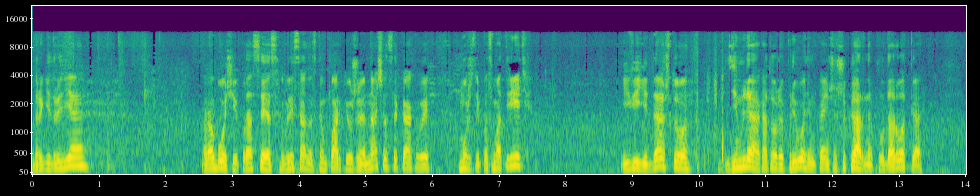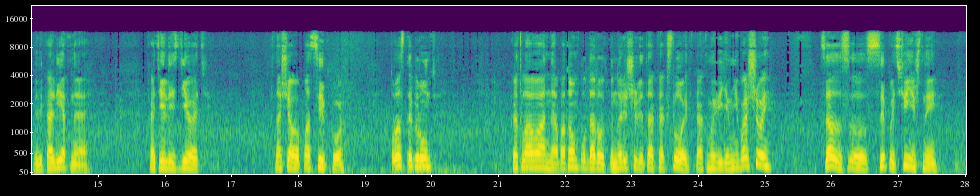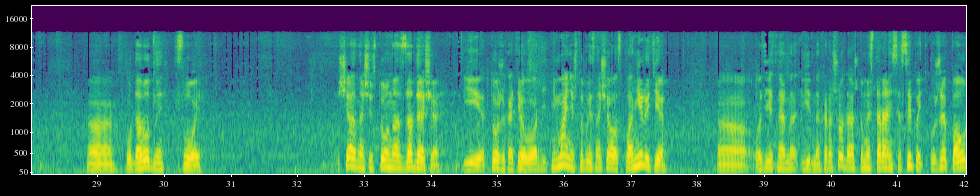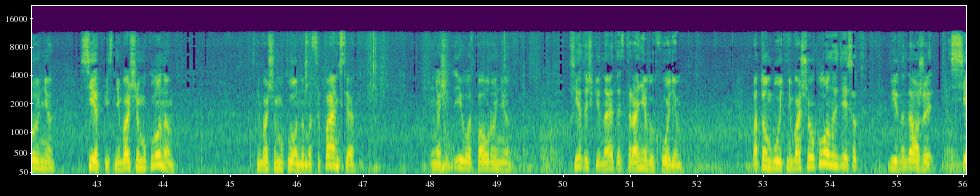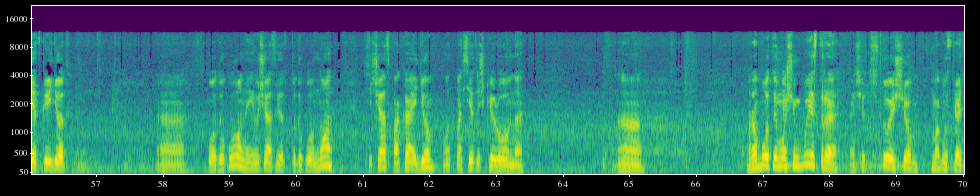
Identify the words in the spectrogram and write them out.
Дорогие друзья, рабочий процесс в Лисановском парке уже начался, как вы можете посмотреть и видеть, да, что земля, которую приводим, конечно, шикарная плодородка, великолепная. Хотели сделать сначала подсыпку просто грунт котлованный, а потом плодородку, но решили так как слой, как мы видим, небольшой, сразу сыпать финишный плодородный слой. Сейчас, значит, что у нас задача. И тоже хотел бы обратить внимание, что вы сначала спланируете. Э, вот здесь, наверное, видно хорошо, да, что мы стараемся сыпать уже по уровню сетки с небольшим уклоном. С небольшим уклоном отсыпаемся. Значит, и вот по уровню сеточки на этой стороне выходим. Потом будет небольшой уклон здесь вот видно, да, уже сетка идет э, под уклон и участок идет под уклон. Но сейчас пока идем вот по сеточке ровно. Э, работаем очень быстро. Значит, что еще могу сказать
